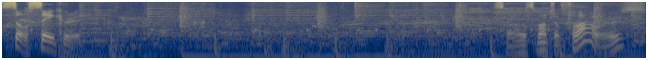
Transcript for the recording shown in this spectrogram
so sacred. So it's a bunch of flowers.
